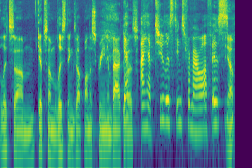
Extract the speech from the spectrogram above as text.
let's um, get some listings up on the screen in back Yep, of us. I have two listings from our office. Yep.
